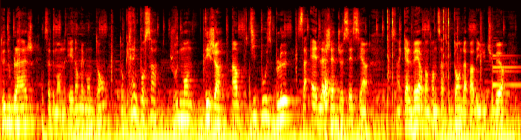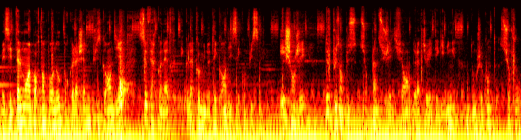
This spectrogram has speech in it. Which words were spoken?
de doublage. Ça demande énormément de temps. Donc, rien que pour ça, je vous demande déjà un petit pouce bleu. Ça aide la chaîne. Je sais, c'est un calvaire d'entendre ça tout le temps de la part des youtubeurs, mais c'est tellement important pour nous pour que la chaîne puisse grandir, se faire connaître et que la communauté grandisse et qu'on puisse échanger de plus en plus sur plein de sujets différents de l'actualité gaming. Donc je compte sur vous,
